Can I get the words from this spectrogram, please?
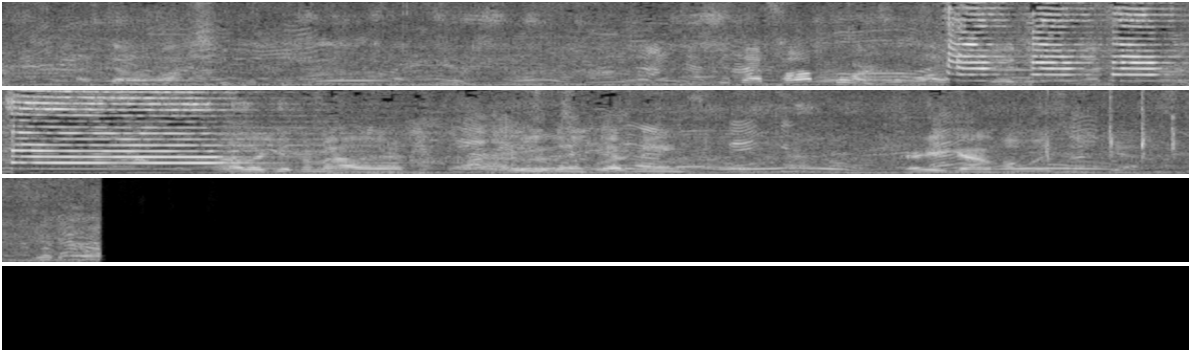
I've, I've got started watching the Get that popcorn. Now they're getting them out of there. What do you think? That means. There you go. Oh, is it? Yeah.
